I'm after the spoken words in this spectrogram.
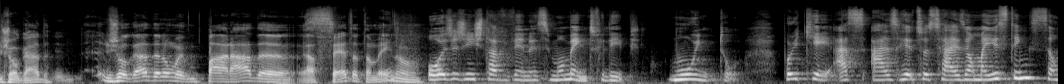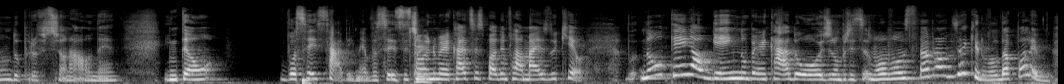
Jogada. Jogada, não, mas parada, afeta também, não? Hoje a gente está vivendo esse momento, Felipe. Muito. Porque as, as redes sociais é uma extensão do profissional, né? Então, vocês sabem, né? Vocês estão Sim. no mercado, vocês podem falar mais do que eu. Não tem alguém no mercado hoje, não precisa, não vamos citar nomes aqui, não vamos dar polêmica.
